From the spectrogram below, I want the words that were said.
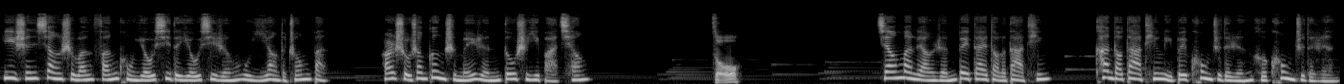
一身像是玩反恐游戏的游戏人物一样的装扮，而手上更是没人都是一把枪。走。江曼两人被带到了大厅，看到大厅里被控制的人和控制的人，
